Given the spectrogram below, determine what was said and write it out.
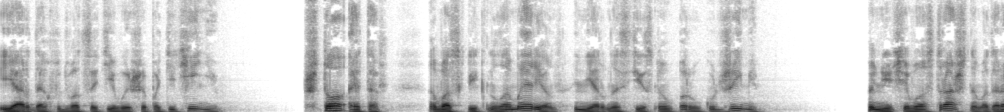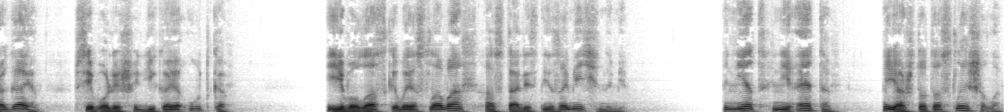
ярдах в двадцати выше по течению. «Что это?» — воскликнула Мэрион, нервно стиснув руку Джимми. «Ничего страшного, дорогая, всего лишь дикая утка». Его ласковые слова остались незамеченными. «Нет, не это. Я что-то слышала».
